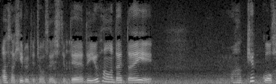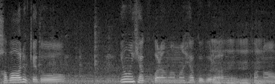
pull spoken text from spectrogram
朝昼で調整しててで夕飯は大体、まあ、結構幅あるけど400から700ぐらいかな、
